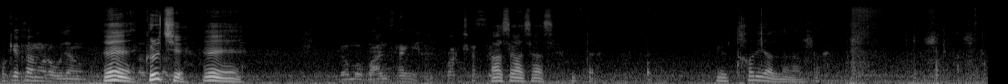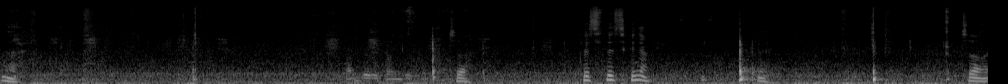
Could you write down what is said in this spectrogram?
포켓상으로 그냥 예, 그렇지. 예, 예. 너무 만상이 꽉 찼어. 가서 가서 가서 있다. 이걸 털이 할라나 보다. 예. 자, 됐어 됐어 그냥. 예. 자,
